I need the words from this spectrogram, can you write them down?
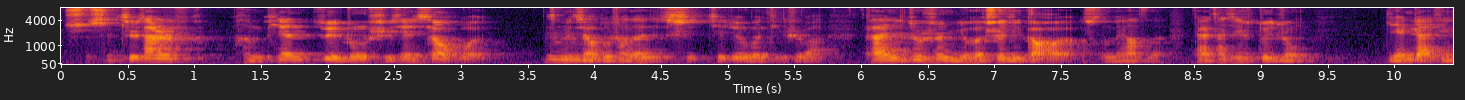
实现。其实它是很偏最终实现效果这个角度上的是解决问题，是吧？它就是有的设计稿好什么样子的，但是它其实对这种延展性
